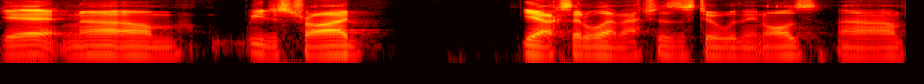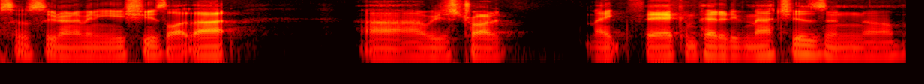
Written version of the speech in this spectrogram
Yeah, no, um, we just tried. Yeah, like I said, all our matches are still within Oz, um, so we don't have any issues like that. Uh, we just try to make fair, competitive matches, and um,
